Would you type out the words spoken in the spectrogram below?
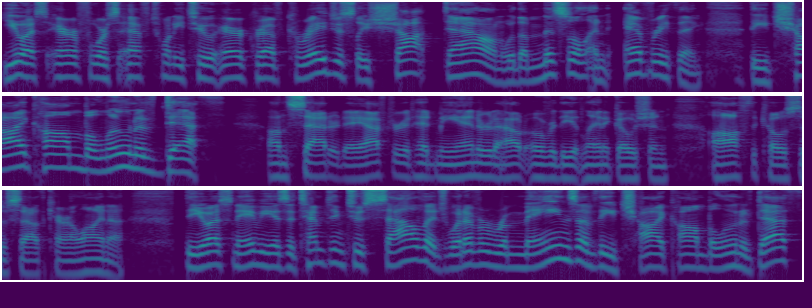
U.S. Air Force F 22 aircraft courageously shot down with a missile and everything the Chi Com balloon of death on Saturday after it had meandered out over the Atlantic Ocean off the coast of South Carolina. The U.S. Navy is attempting to salvage whatever remains of the Chi Com balloon of death,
